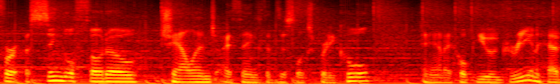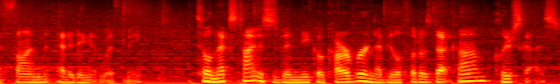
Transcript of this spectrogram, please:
For a single photo challenge, I think that this looks pretty cool, and I hope you agree and had fun editing it with me. Till next time, this has been Nico Carver, nebulaphotos.com. Clear skies.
